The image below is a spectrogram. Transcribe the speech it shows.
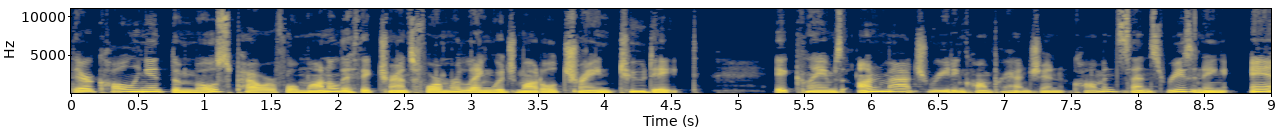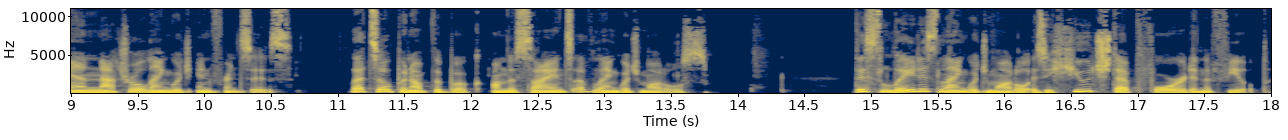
They're calling it the most powerful monolithic transformer language model trained to date. It claims unmatched reading comprehension, common sense reasoning, and natural language inferences. Let's open up the book on the science of language models. This latest language model is a huge step forward in the field.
